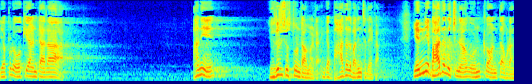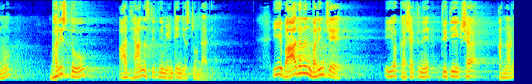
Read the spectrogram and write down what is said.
ఎప్పుడు ఓకే అంటారా అని ఎదురు చూస్తుంటామన్నమాట ఇంకా బాధలు భరించలేక. ఎన్ని బాధలు వచ్చినా ఒంట్లో అంతా కూడాను భరిస్తూ ఆ ధ్యాన స్థితిని మెయింటైన్ చేస్తూ ఉండాలి. ఈ బాధలను భరించే ఈ యొక్క శక్తిని తితీక్ష అన్నాడు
